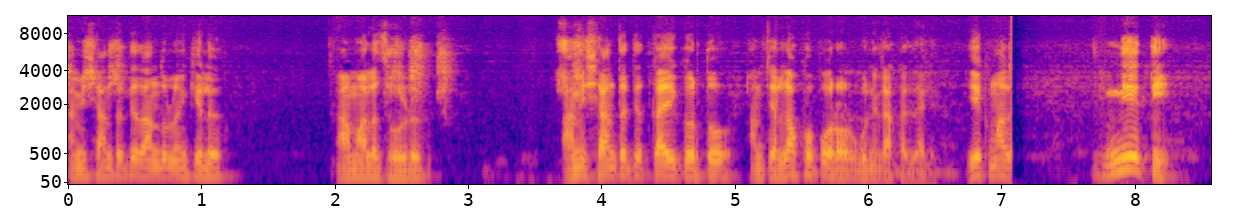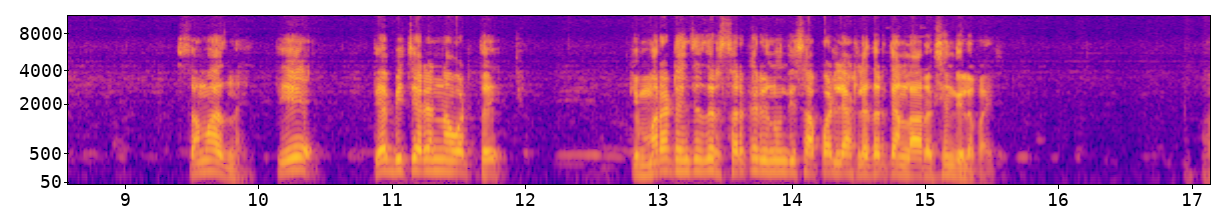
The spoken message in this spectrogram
आम्ही शांततेत आंदोलन केलं आम्हाला झोडं आम्ही शांततेत काही करतो आमच्या लाखो पोरावर गुन्हे दाखल झाले. एक माग नेते समाज नाही. ते त्या बिचाऱ्यांना वाटतंय की मराठ्यांच्या जर सरकारी नोंदी सापडल्या असल्या तर त्यांना आरक्षण दिलं पाहिजे. हा,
